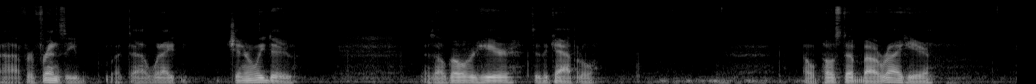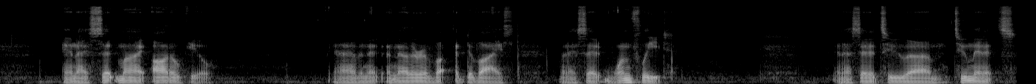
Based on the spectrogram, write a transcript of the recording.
uh, for Frenzy, but uh, what I generally do is I'll go over here to the capital. I'll post up about right here, and I set my auto kill. I have an, another device, but I set one fleet, and I set it to um, two minutes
